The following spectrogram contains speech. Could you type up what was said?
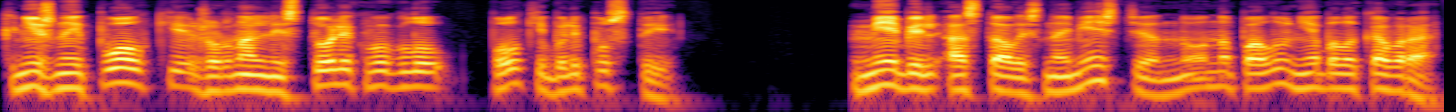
книжные полки, журнальный столик в углу, полки были пусты. Мебель осталась на месте, но на полу не было ковра.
